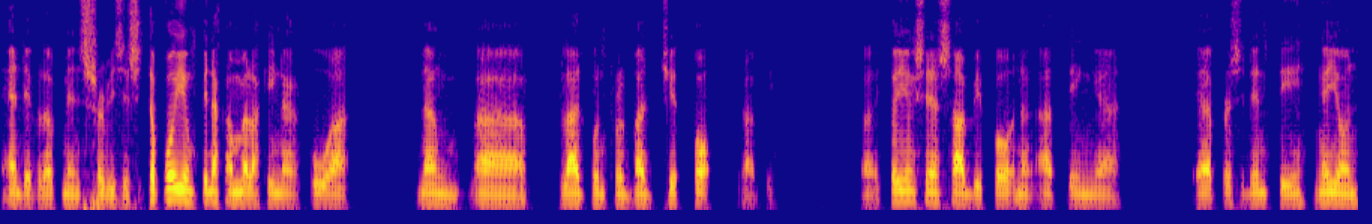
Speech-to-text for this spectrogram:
and Development Services. Ito po yung pinakamalaking nakakuha ng uh, flood control budget po. Grabe. Uh, ito yung sinasabi po ng ating uh, uh, presidente ngayon.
